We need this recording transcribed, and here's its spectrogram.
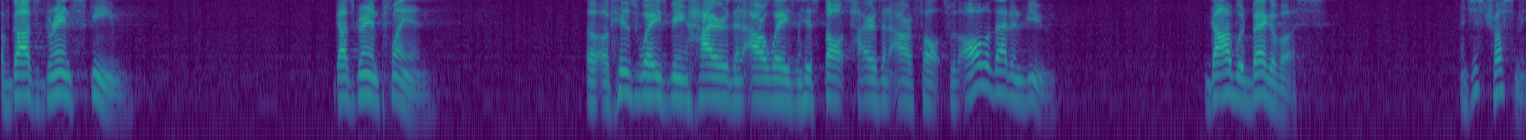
of God's grand scheme God's grand plan of His ways being higher than our ways and His thoughts higher than our thoughts, with all of that in view, God would beg of us, and just trust me.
